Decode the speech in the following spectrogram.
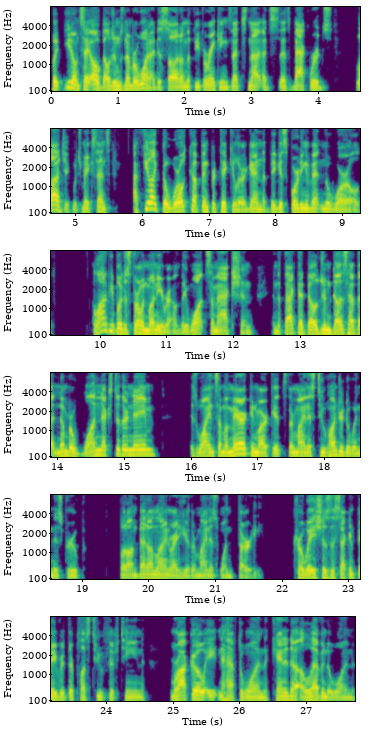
but you don't say, "Oh, Belgium's number one." I just saw it on the FIFA rankings. That's not that's that's backwards logic, which makes sense. I feel like the World Cup in particular, again, the biggest sporting event in the world, a lot of people are just throwing money around. They want some action, and the fact that Belgium does have that number one next to their name is why in some American markets they're minus two hundred to win this group, but on Bet Online right here they're minus one thirty. Croatia's the second favorite; they're plus two fifteen. Morocco eight and a half to one. Canada eleven to one.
